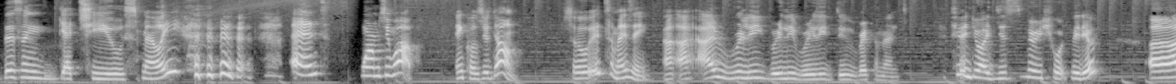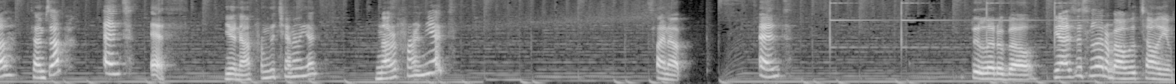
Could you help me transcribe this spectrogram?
doesn't get you smelly, and warms you up and cools you down. So it's amazing. I, I, I really, really, really do recommend. If you enjoyed this very short video, uh, thumbs up. And if you're not from the channel yet, not a friend yet, sign up. And the little bell. Yes, this little bell will tell you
